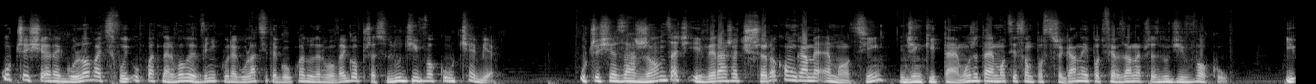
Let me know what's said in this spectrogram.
uczy się regulować swój układ nerwowy w wyniku regulacji tego układu nerwowego przez ludzi wokół ciebie. Uczy się zarządzać i wyrażać szeroką gamę emocji, dzięki temu, że te emocje są postrzegane i potwierdzane przez ludzi wokół. I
